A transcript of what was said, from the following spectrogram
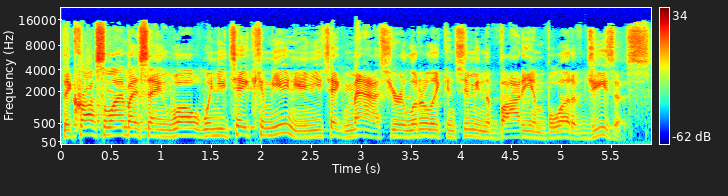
They cross the line by saying, well, when you take communion, you take Mass, you're literally consuming the body and blood of Jesus.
